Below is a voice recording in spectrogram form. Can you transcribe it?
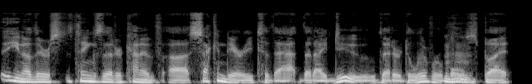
you know, there's things that are kind of uh, secondary to that that I do that are deliverables, mm-hmm. but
